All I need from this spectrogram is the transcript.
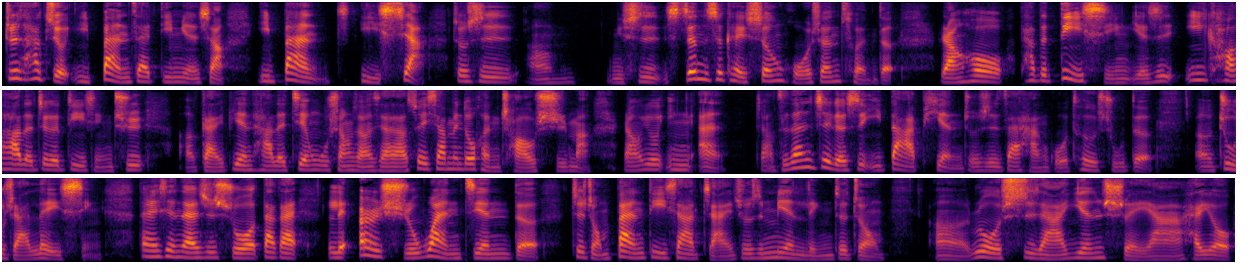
就是它只有一半在地面上，一半以下就是嗯。你是真的是可以生活生存的，然后它的地形也是依靠它的这个地形去呃改变它的建物上上下下，所以下面都很潮湿嘛，然后又阴暗这样子。但是这个是一大片，就是在韩国特殊的呃住宅类型。但是现在是说大概二十万间的这种半地下宅，就是面临这种呃弱势啊、淹水啊，还有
